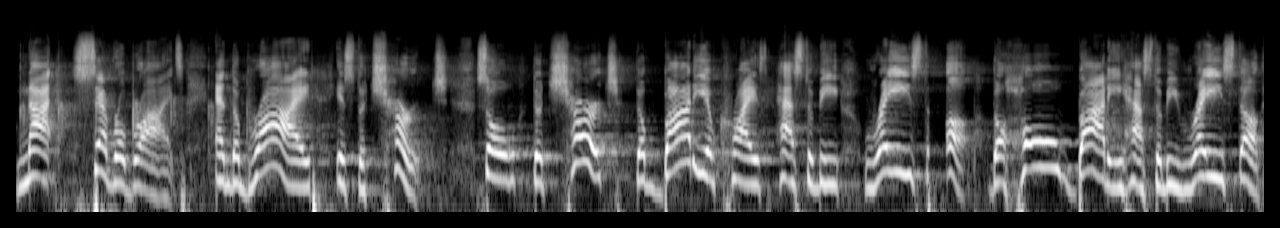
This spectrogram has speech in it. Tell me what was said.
not several brides. And the bride is the church. So the church, the body of Christ, has to be raised up. The whole body has to be raised up.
